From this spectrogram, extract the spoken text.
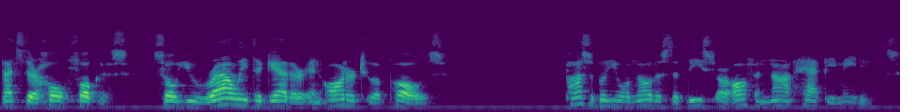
that's their whole focus so you rally together in order to oppose Possibly you will notice that these are often not happy meetings.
